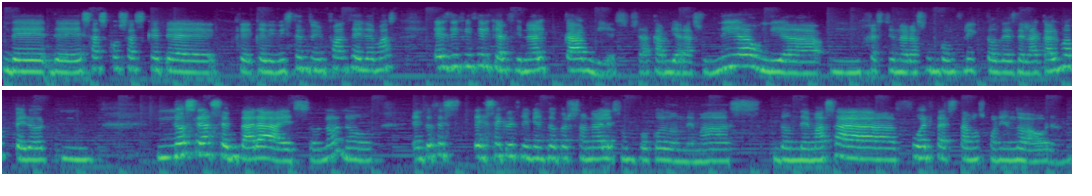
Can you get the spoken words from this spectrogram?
de, esas cosas que, te, que, viviste en tu infancia y demás, es difícil que al final cambies. O sea, cambiarás un día, un día mm, gestionarás un conflicto desde la calma, pero mm, no se asentará a eso, ¿no? no entonces, ese crecimiento personal es un poco donde más, donde más a fuerza estamos poniendo ahora. ¿no?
